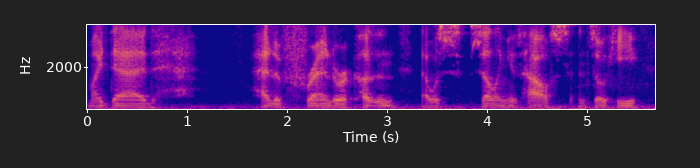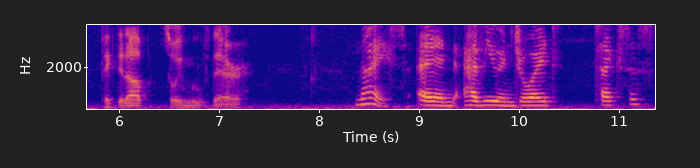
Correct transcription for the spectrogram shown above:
my dad had a friend or a cousin that was selling his house, and so he picked it up. So we moved there. Nice. And have you enjoyed Texas?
